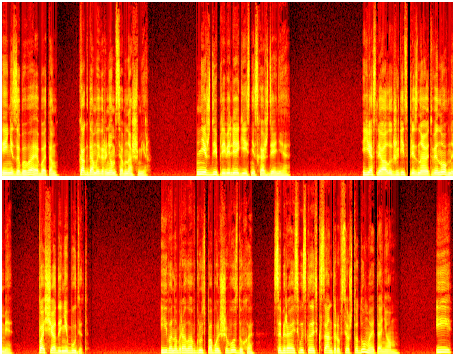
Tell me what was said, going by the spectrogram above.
«И не забывай об этом, когда мы вернемся в наш мир. Не жди привилегий и снисхождения. Если алых жриц признают виновными, пощады не будет». Ива набрала в грудь побольше воздуха, собираясь высказать Ксандеру все, что думает о нем, и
